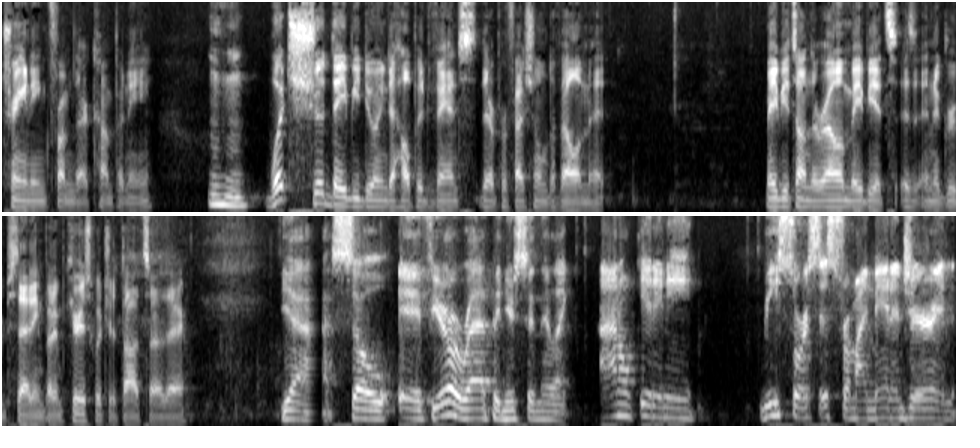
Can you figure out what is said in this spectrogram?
training from their company, mm-hmm. what should they be doing to help advance their professional development? Maybe it's on their own, maybe it's in a group setting, but I'm curious what your thoughts are there. Yeah. So, if you're a rep and you're sitting there like, I don't get any resources from my manager and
